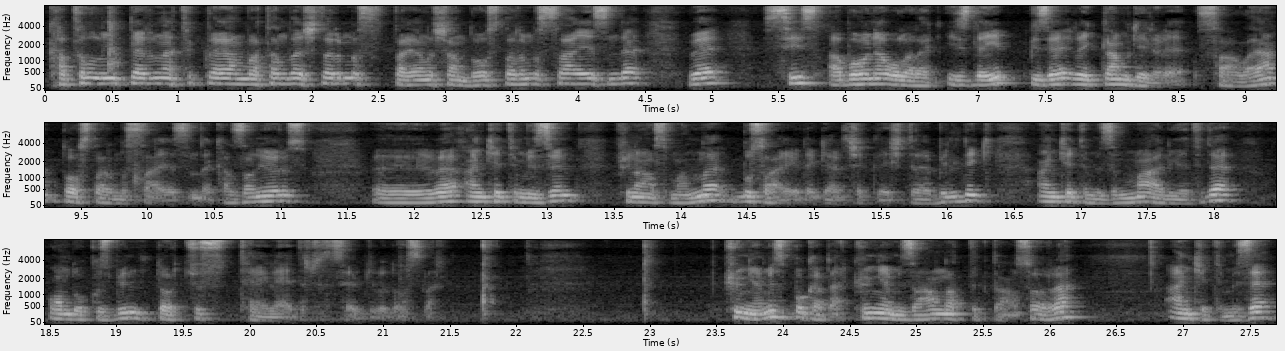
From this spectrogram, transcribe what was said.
katıl linklerine tıklayan vatandaşlarımız, dayanışan dostlarımız sayesinde ve siz abone olarak izleyip bize reklam geliri sağlayan dostlarımız sayesinde kazanıyoruz. Ee, ve anketimizin finansmanını bu sayede gerçekleştirebildik. Anketimizin maliyeti de 19.400 TL'dir sevgili dostlar. Künyemiz bu kadar. Künyemizi anlattıktan sonra anketimize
